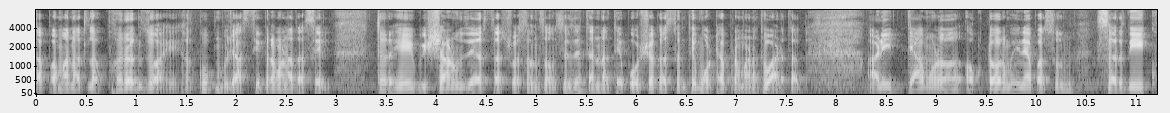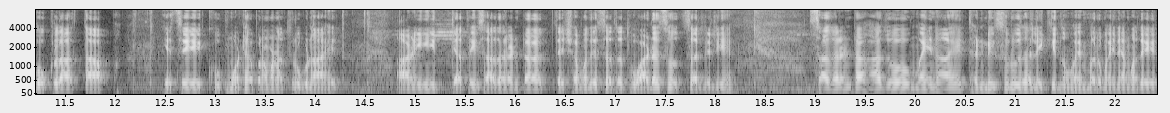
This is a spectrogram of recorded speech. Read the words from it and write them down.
तापमानातला फरक जो आहे हा खूप जास्ती प्रमाणात असेल तर हे विषाणू जे असतात श्वसनसंस्थेचे त्यांना ते पोषक असतात ते मोठ्या प्रमाणात वाढतात. आणि त्यामुळं ऑक्टोबर महिन्यापासून सर्दी खोकला ताप याचे खूप मोठ्या प्रमाणात रुग्ण आहेत. आणि त्यातही साधारणतः त्याच्यामध्ये सतत वाढच होत चाललेली आहे. साधारणतः हा जो महिना आहे थंडी सुरू झाली की नोव्हेंबर महिन्यामध्ये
